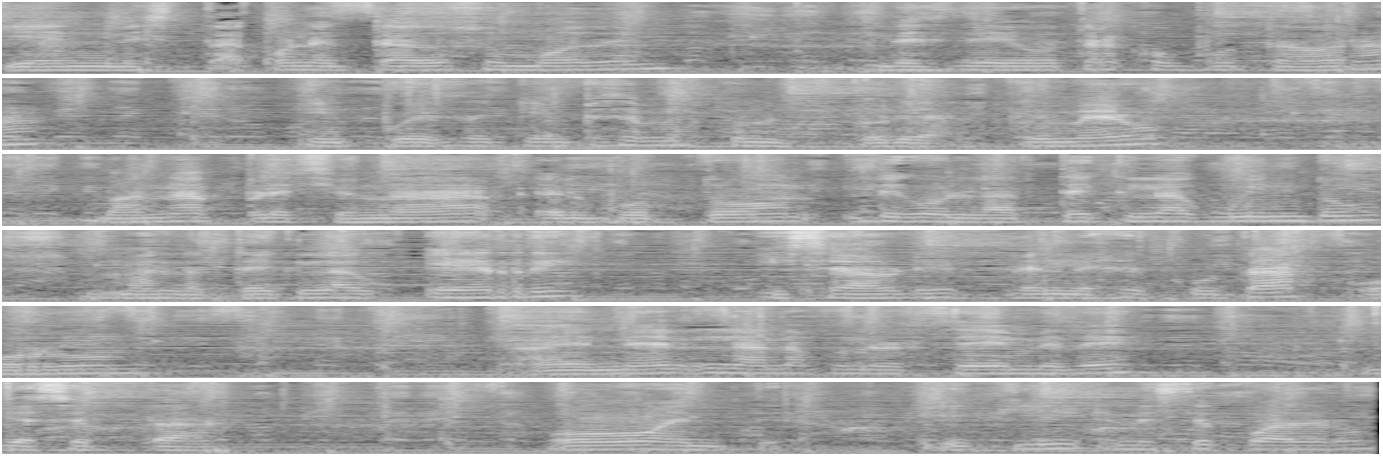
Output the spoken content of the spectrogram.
quién está conectado a su modem desde otra computadora y pues aquí empecemos con el tutorial. Primero van a presionar el botón, digo la tecla Windows más la tecla R y se abre el ejecutar o run. En él le van a poner CMD y aceptar o enter. Y aquí en este cuadro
